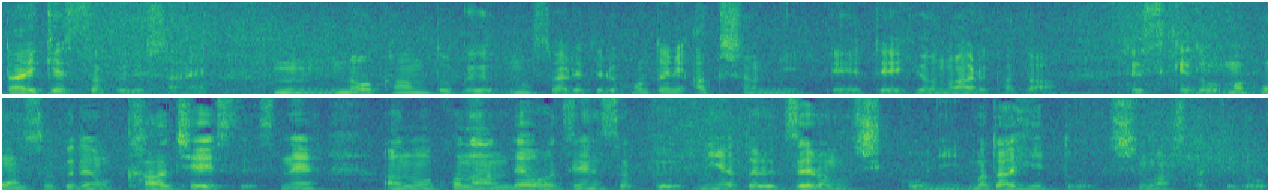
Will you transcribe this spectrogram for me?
大傑作でしたね、うん、の監督もされてる本当にアクションに、えー、定評のある方ですけど、まあ、今作でもカーチェイスですね。あのコナンでは前作にあたる「ゼロの執行に」まあ、大ヒットしましたけど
